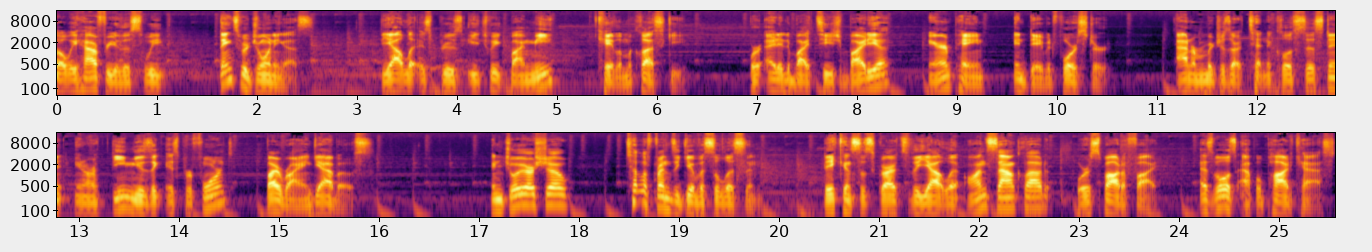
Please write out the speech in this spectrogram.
all we have for you this week. Thanks for joining us. The Outlet is produced each week by me, Caleb McCleskey. We're edited by Tish Baidia, Aaron Payne, and David Forster. Adam Rich is our technical assistant, and our theme music is performed by Ryan Gabos. Enjoy our show? Tell a friend to give us a listen. They can subscribe to the outlet on SoundCloud or Spotify, as well as Apple Podcast,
